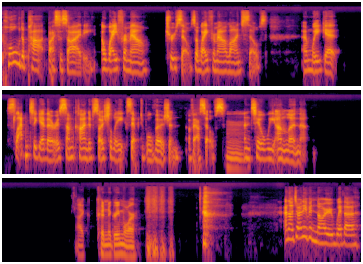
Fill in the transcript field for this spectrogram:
pulled apart by society away from our true selves, away from our aligned selves. And we get slapped together as some kind of socially acceptable version of ourselves mm. until we unlearn that. I couldn't agree more. and I don't even know whether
